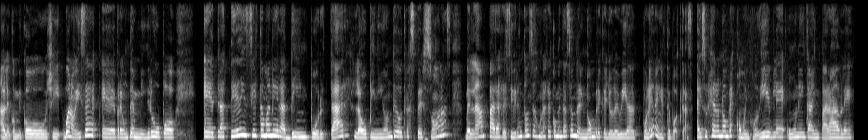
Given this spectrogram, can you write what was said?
hablé con mi coach y bueno, hice, eh, pregunté en mi grupo eh, traté de en cierta manera de importar la opinión de otras personas, ¿verdad? Para recibir entonces una recomendación del nombre que yo debía poner en este podcast. Ahí surgieron nombres como Injodible, Única, Imparable,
